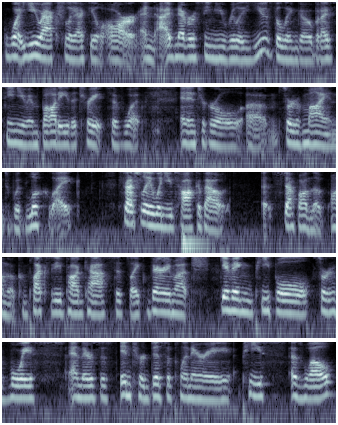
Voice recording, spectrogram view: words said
what you actually I feel are. And I've never seen you really use the lingo, but I've seen you embody the traits of what an integral um, sort of mind would look like. Especially when you talk about stuff on the on the complexity podcast. It's like very much giving people sort of voice and there's this interdisciplinary piece as well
